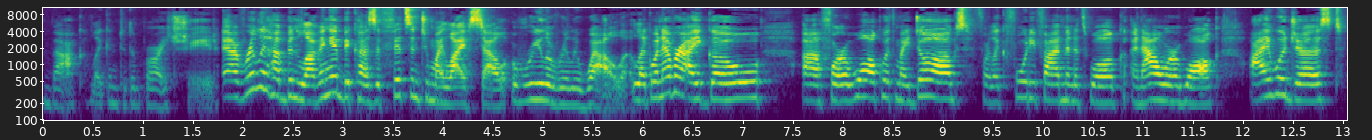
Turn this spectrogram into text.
back, like into the bright shade. I really have been loving it because it fits into my lifestyle really, really well. Like whenever I go uh, for a walk with my dogs, for like 45 minutes walk, an hour walk, I would just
